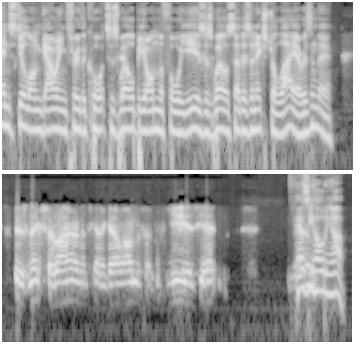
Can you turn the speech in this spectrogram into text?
And still ongoing through the courts as well, beyond the four years as well. So there's an extra layer, isn't there? There's an extra layer, and it's going to go on for years yet. How's he holding up?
